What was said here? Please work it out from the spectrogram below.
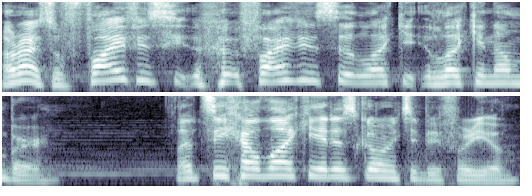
all right, so five is five is a lucky lucky number. Let's see how lucky it is going to be for you.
